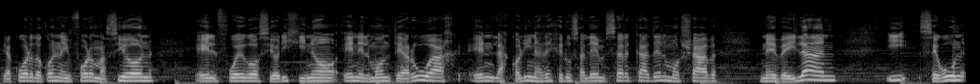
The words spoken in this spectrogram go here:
De acuerdo con la información, el fuego se originó en el monte Aruach, en las colinas de Jerusalén, cerca del Moshab Nebeilán y según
